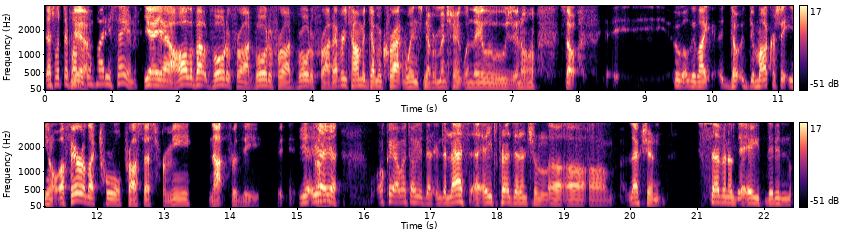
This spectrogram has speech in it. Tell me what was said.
That's what the Republican yeah. Party is saying. Yeah, yeah, all about voter fraud, voter fraud, voter fraud. Every time a Democrat wins, never mention it when they lose. You know, so like d- democracy. You know, a fair electoral process for me, not for the. Yeah, yeah, um, yeah okay, I want to tell you that in the last uh, eight presidential uh, uh, um, election, seven of the eight they didn't.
